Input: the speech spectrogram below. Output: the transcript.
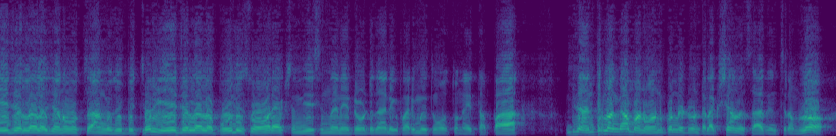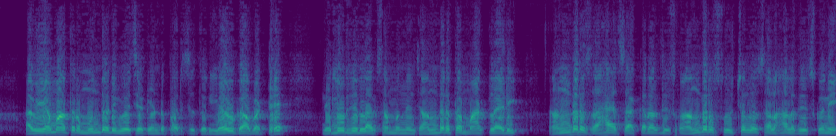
ఏ జిల్లాలో జనం ఉత్సాహంగా చూపించారు ఏ జిల్లాలో పోలీసు ఓవర్ యాక్షన్ చేసింది అనేటువంటి దానికి పరిమితం అవుతున్నాయి తప్ప ఇది అంతిమంగా మనం అనుకున్నటువంటి లక్ష్యాలను సాధించడంలో అవి ఏమాత్రం ముందడుగు వేసేటువంటి పరిస్థితులు లేవు కాబట్టి నెల్లూరు జిల్లాకు సంబంధించి అందరితో మాట్లాడి అందరు సహాయ సహకారాలు తీసుకుని అందరు సూచనలు సలహాలు తీసుకుని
